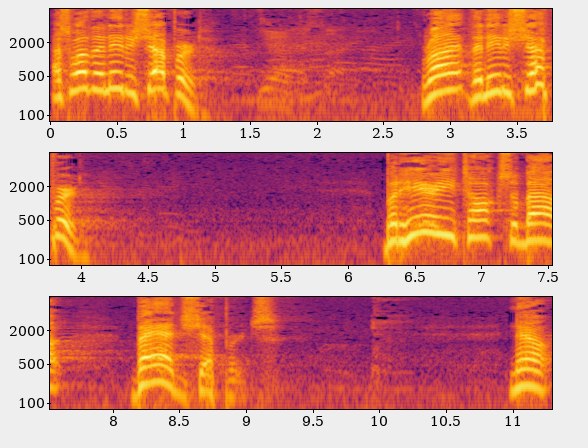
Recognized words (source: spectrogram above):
That's why they need a shepherd. Right? They need a shepherd. But here he talks about bad shepherds. Now,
